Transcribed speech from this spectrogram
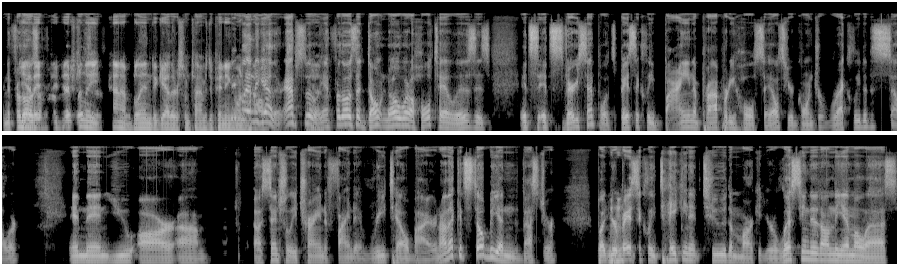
And for yeah, those they, they definitely kind of blend together sometimes depending they on blend how, together absolutely. And for those that don't know what a wholesale is is it's it's very simple. It's basically buying a property wholesale so you're going directly to the seller and then you are um, essentially trying to find a retail buyer. Now that could still be an investor but you're Mhm. basically taking it to the market. You're listing it on the mls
